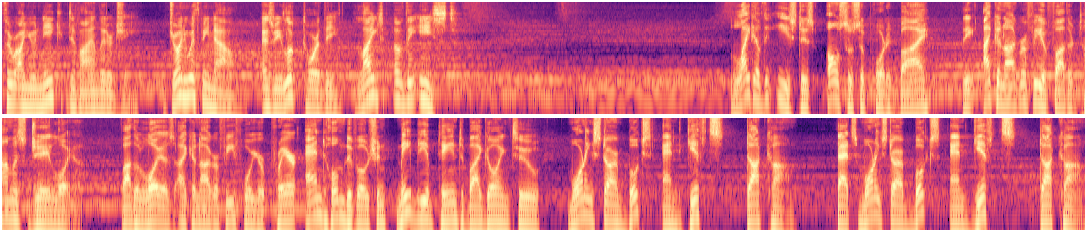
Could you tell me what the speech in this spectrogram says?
through our unique divine liturgy. Join with me now as we look toward the Light of the East. Light of the East is also supported by the iconography of Father Thomas J. Loya. Father Loya's iconography for your prayer and home devotion may be obtained by going to morningstarbooksandgifts.com. That's morningstarbooksandgifts.com.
